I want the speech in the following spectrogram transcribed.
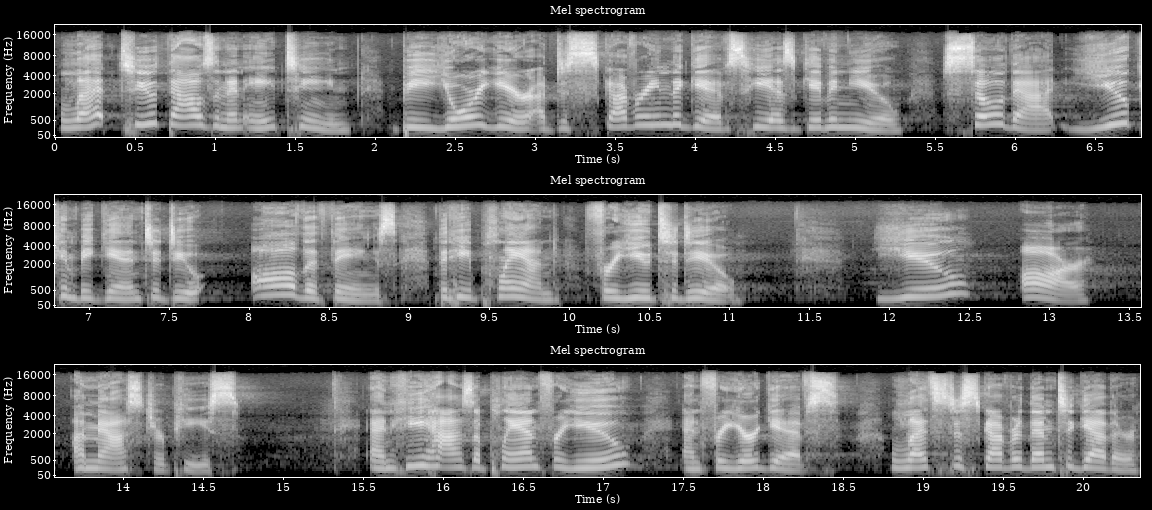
Let 2018 be your year of discovering the gifts He has given you so that you can begin to do all the things that He planned for you to do. You are a masterpiece, and He has a plan for you and for your gifts. Let's discover them together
